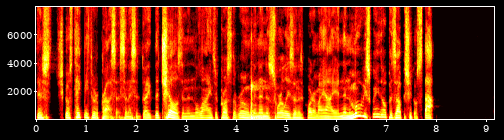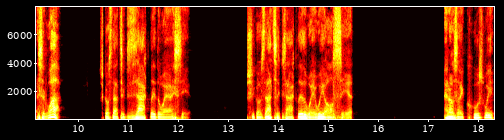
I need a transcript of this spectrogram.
there's she goes take me through the process. And i said like the chills and then the lines across the room and then the swirlies in the corner of my eye and then the movie screen opens up. And she goes stop. I said what? She goes that's exactly the way i see it. She goes that's exactly the way we all see it. And i was like who's we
